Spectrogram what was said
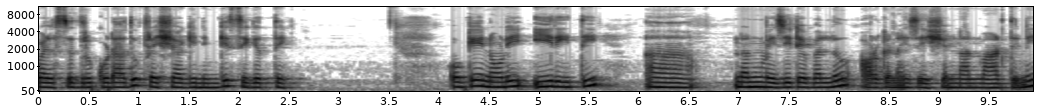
ಬಳಸಿದ್ರು ಕೂಡ ಅದು ಫ್ರೆಶ್ ಆಗಿ ನಿಮಗೆ ಸಿಗುತ್ತೆ. ಓಕೆ, ನೋಡಿ ಈ ರೀತಿ ನನ್ನ ವೆಜಿಟೇಬಲ್ಲು ಆರ್ಗನೈಸೇಷನ್ ನಾನು ಮಾಡ್ತೀನಿ.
